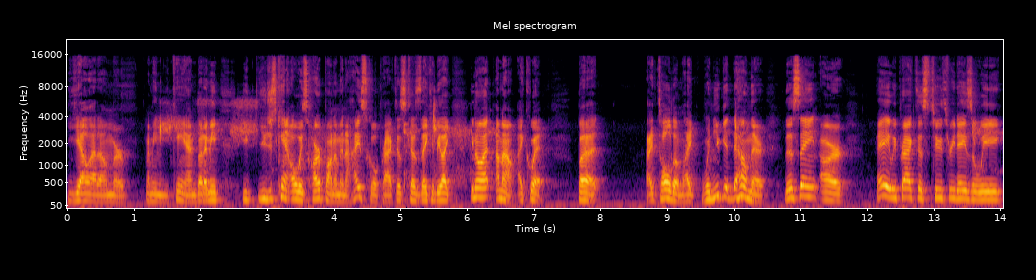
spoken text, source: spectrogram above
yell at them, or I mean, you can, but I mean, you, you just can't always harp on them in a high school practice because they could be like, you know what, I'm out, I quit. But I told them like, when you get down there, this ain't our, hey, we practice two, three days a week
